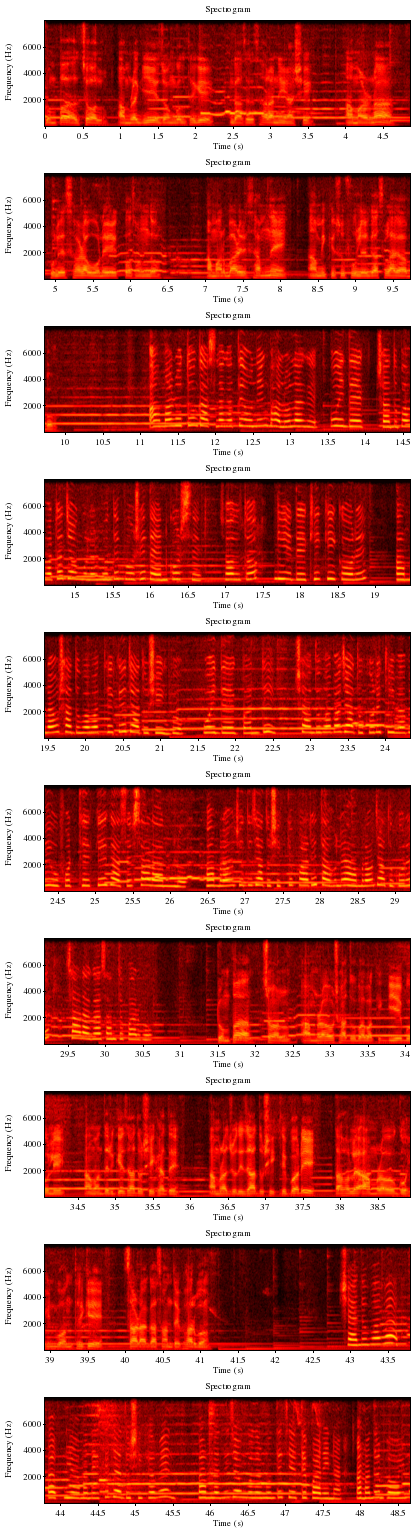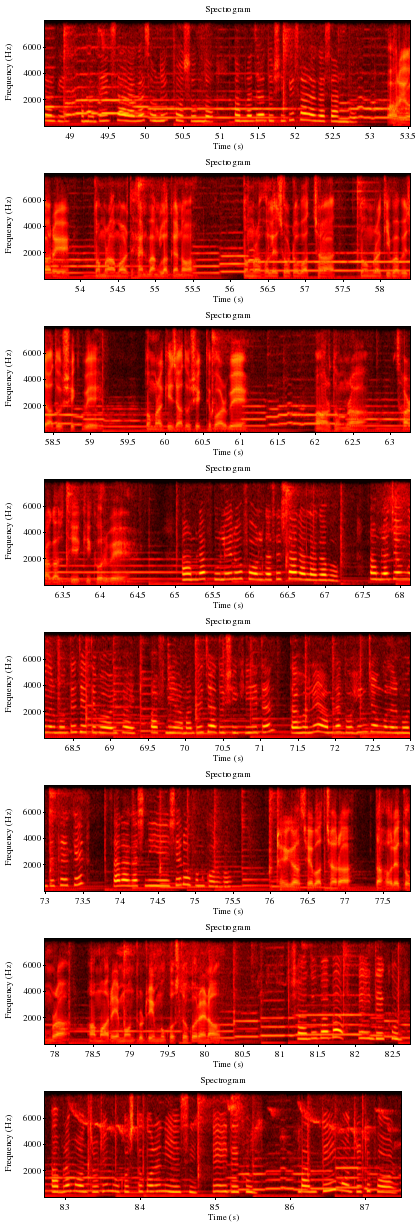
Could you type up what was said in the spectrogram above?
টুম্পা চল, আমরা গিয়ে জঙ্গল থেকে গাছের ছাড়া নিয়ে আসি। আমার না ফুলের ছাড়া অনেক পছন্দ। আমার বাড়ির সামনে আমি কিছু ফুলের গাছ লাগাবো। আমারও তো গাছ লাগাতে অনেক ভালো লাগে। ওই দেখ, সাধু বাবাটা জঙ্গলের মধ্যে বসে ধ্যান করছে। চল তো, গিয়ে দেখি কি করে। আমরাও সাধু বাবার থেকে জাদু শিখব। ওই দেখ বান্টি, সাধু বাবা জাদু করে কীভাবে উপর থেকে গাছের চারা আনলো। আমরাও যদি জাদু শিখতে পারি তাহলে আমরাও জাদু করে চারা গাছ আনতে পারব। টুম্পা চল আমরাও সাধু বাবাকে গিয়ে বলি আমাদেরকে জাদু শেখাতে। আমরা যদি জাদু শিখতে পারি তাহলে আমরাও গহীন বন থেকে চারা গাছ আনতে পারব। সাধু বাবা আপনি আমাদেরকে জাদু শিখাবেন? আমরা যে জঙ্গলের মধ্যে যেতে পারি না আমাদের ভয় লাগে। আমাদের চারা গাছ অনেক পছন্দ। আমরা জাদু শিখে চারা গাছ আনব। আরে আরে তোমরা আমার ধ্যান বাংলা কেন? তোমরা হলে ছোট বাচ্চা তোমরা কীভাবে জাদু শিখবে? তোমরা কি জাদু শিখতে পারবে? আর তোমরা ছাড়া গাছ দিয়ে কি করবে? আমরা ফুলের ও ফল গাছের চারা লাগাবো। আমরা জঙ্গলের মধ্যে যেতে ভয় পাই। আপনি আমাদের জাদু শিখিয়ে দেন তাহলে আমরা গহীন জঙ্গলের মধ্যে থেকে চারা গাছ নিয়ে এসে রোপণ করব। ঠিক আছে বাচ্চারা তাহলে তোমরা আমার এই মন্ত্রটি মুখস্থ করে নাও। সাধু বাবা এই দেখুন আমরা মন্ত্রটি মুখস্থ করে নিয়েছি। এই দেখুন। বান্টি মন্ত্রটি পড়।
